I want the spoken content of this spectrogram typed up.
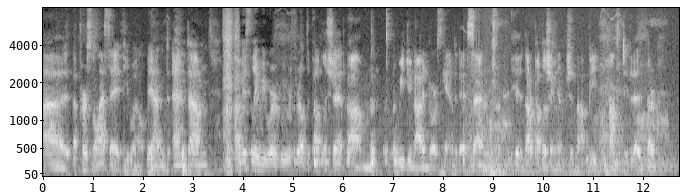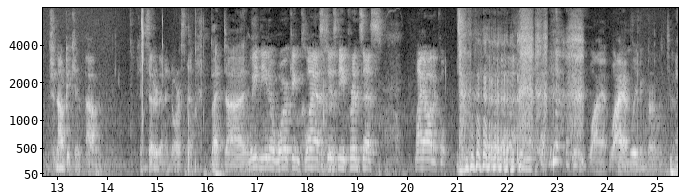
uh, a personal essay, if you will, and and um, obviously we were we were thrilled to publish it. Um, we do not endorse candidates, and his, our publishing him should not be constituted as or should not be con, um, considered an endorsement. But uh, We need a working class Disney princess. My article. why why I'm leaving Burlington?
